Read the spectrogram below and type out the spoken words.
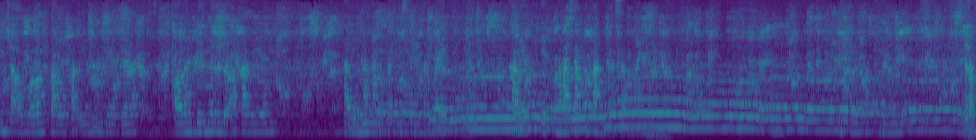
Insya Allah kalau kalian menjaga Allah dengar doa kalian kalian akan dapat istri terbaik gitu ya. Kalian tuh jadi ngerasa tenang bersamanya siap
